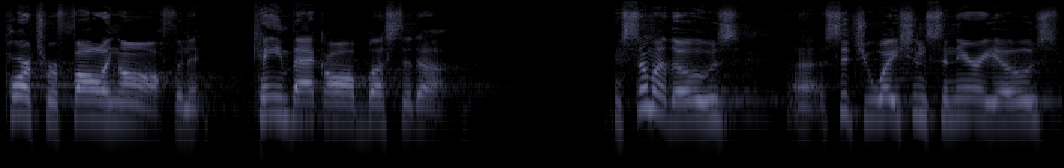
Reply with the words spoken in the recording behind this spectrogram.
parts were falling off and it came back all busted up? In some of those uh, situations, scenarios,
